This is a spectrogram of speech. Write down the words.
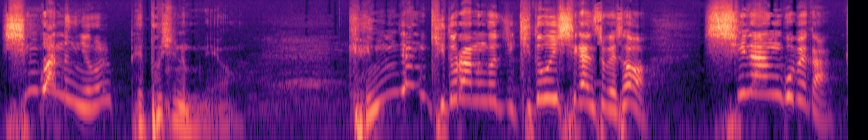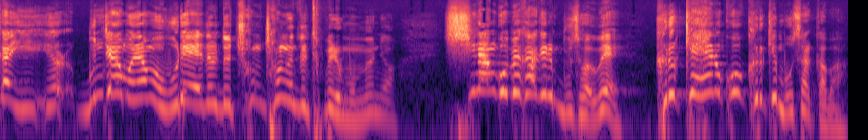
신관 능력을 베푸시는 분이에요. 굉장히 기도라는 거지. 기도의 시간 속에서 신앙 고백아. 그러니까 이, 문제가 뭐냐면 우리 애들도 청, 청년들 특별히 보면요. 신앙 고백하기를 무서워. 왜? 그렇게 해놓고 그렇게 못 살까봐.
